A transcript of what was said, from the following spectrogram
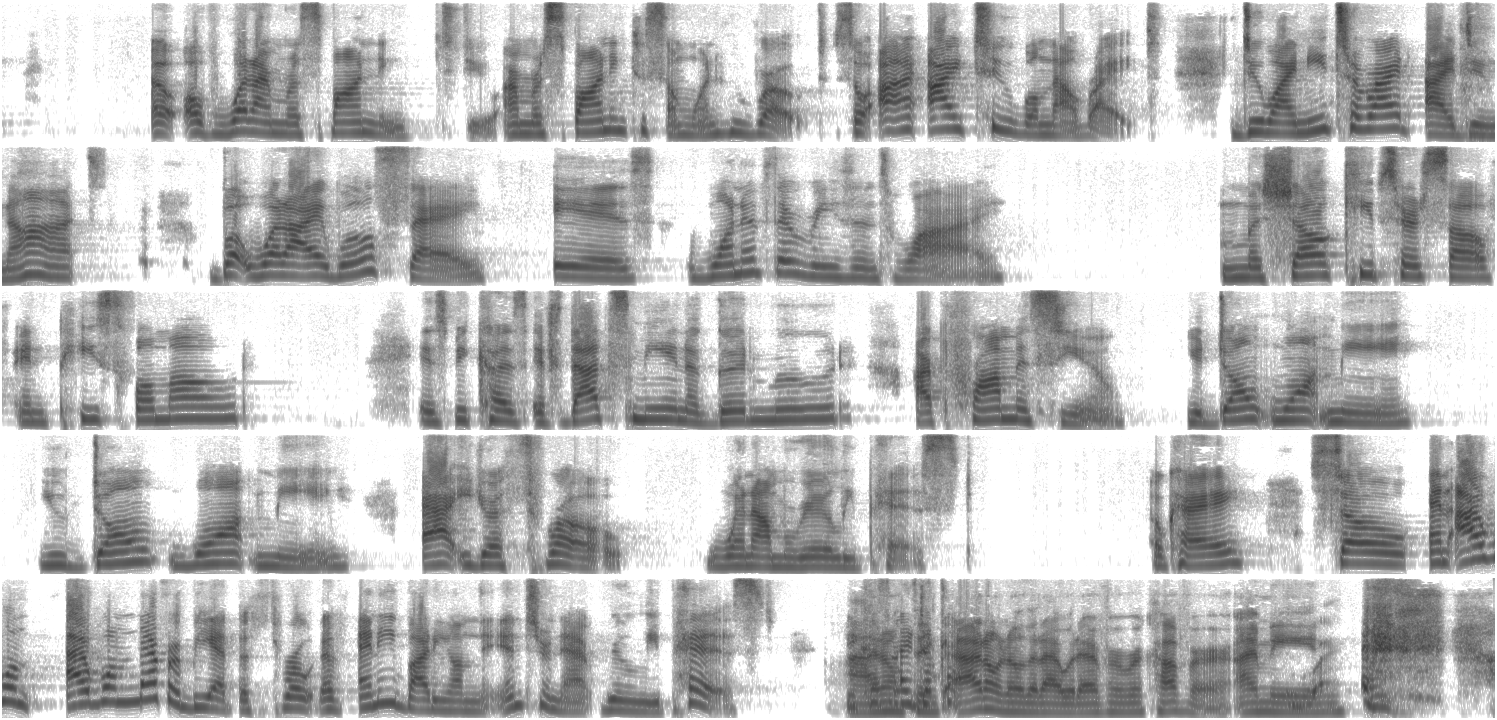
of what i'm responding to i'm responding to someone who wrote so i i too will now write do i need to write i do not but what i will say is one of the reasons why michelle keeps herself in peaceful mode is because if that's me in a good mood i promise you you don't want me you don't want me at your throat when I'm really pissed. Okay? So, and I will I will never be at the throat of anybody on the internet really pissed. i don't because think i don't know that i would ever recover i mean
